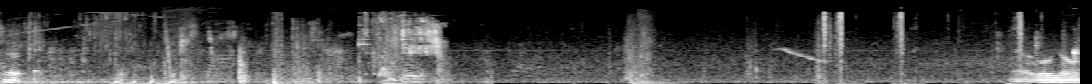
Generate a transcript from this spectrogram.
Shit. Alright, where we going?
